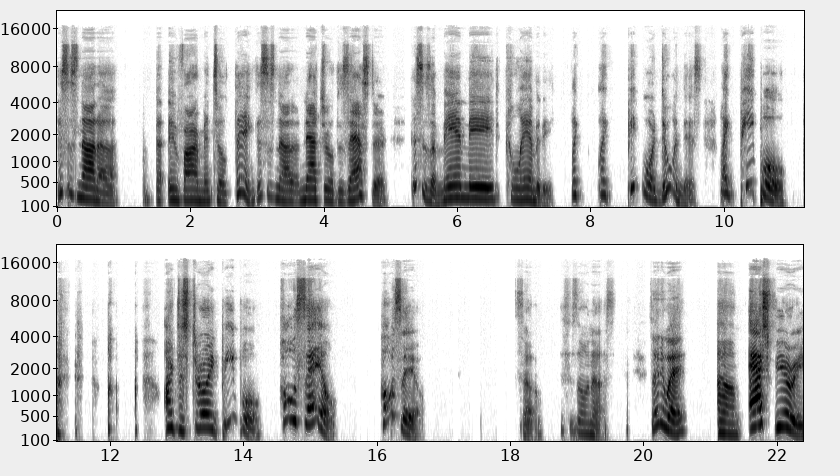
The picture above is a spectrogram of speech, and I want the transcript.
this is not a, a environmental thing. This is not a natural disaster this is a man-made calamity. Like, like people are doing this. Like people are destroying people wholesale. Wholesale. So this is on us. So anyway, um, Ash Fure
